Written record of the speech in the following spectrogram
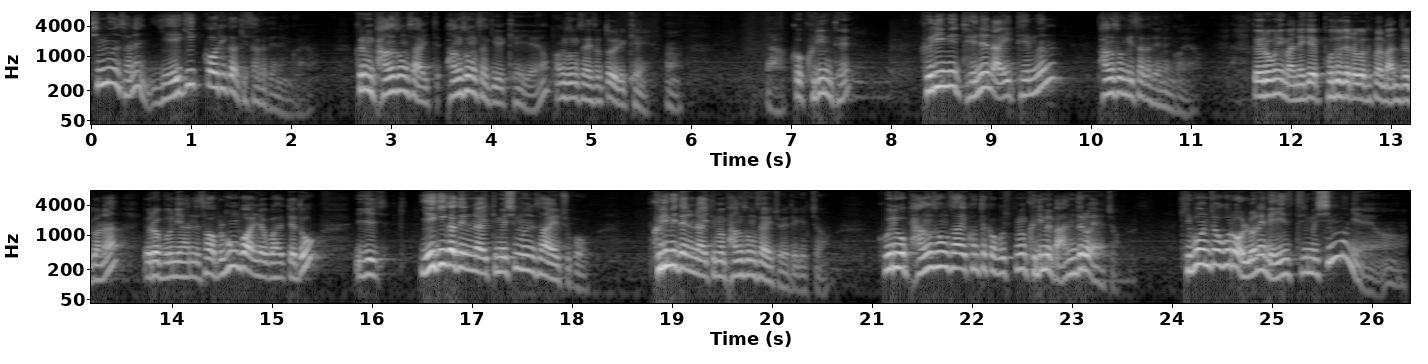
신문사는 얘기거리가 기사가 되는 거예요. 그러면 방송사 아이템, 방송사 기획회의예요. 방송사에서 또 이렇게 어. 야, 그거 그림 돼? 그림이 되는 아이템은 방송 기사가 되는 거예요. 그러니까 여러분이 만약에 보도자료 같은 걸 만들거나 여러분이 하는 사업을 홍보하려고 할 때도 이게 얘기가 되는 아이템은 신문사에 주고 그림이 되는 아이템은 방송사에 줘야 되겠죠. 그리고 방송사에 컨택하고 싶으면 그림을 만들어야죠. 기본적으로 언론의 메인스트림은 신문이에요.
